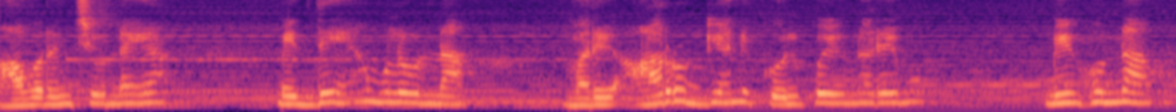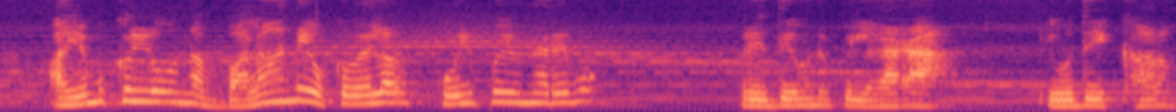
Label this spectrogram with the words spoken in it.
ఆవరించి ఉన్నాయా? మీ దేహంలో ఉన్న మరి ఆరోగ్యాన్ని కోల్పోయి ఉన్నారేమో? మీకున్న ఆ ఎముకల్లో ఉన్న బలాన్ని ఒకవేళ కోల్పోయి ఉన్నారేమో? ప్రియ దేవుని పిల్లలారా ఈ ఉదయకాలం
